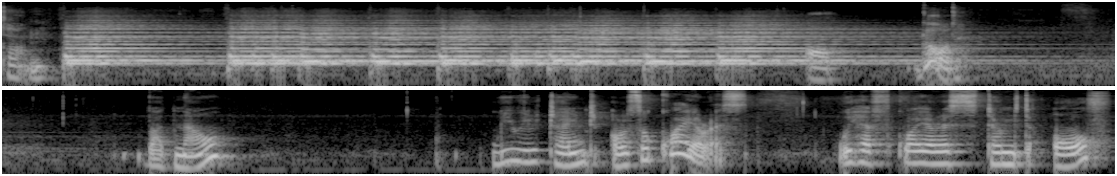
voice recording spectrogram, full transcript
10. Now we will change also chorus. We have chorus turned off,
